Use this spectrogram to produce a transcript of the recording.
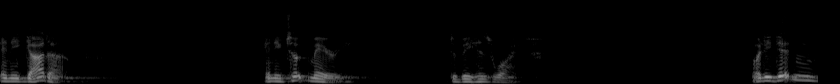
and he got up and he took Mary to be his wife. But he didn't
